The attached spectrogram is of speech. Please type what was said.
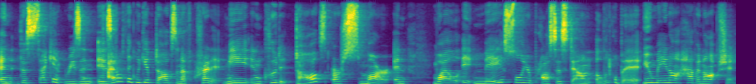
And the second reason is I don't think we give dogs enough credit, me included. Dogs are smart, and while it may slow your process down a little bit, you may not have an option.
